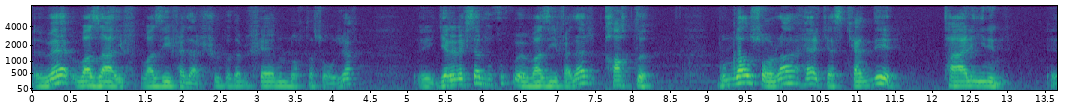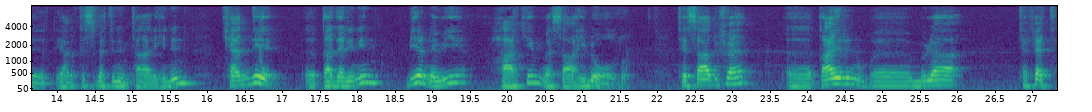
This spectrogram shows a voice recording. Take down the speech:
ve vazaif, vazifeler. Şurada da bir F'nin noktası olacak. E, geleneksel hukuk ve vazifeler kalktı. Bundan sonra herkes kendi talihinin e, yani kısmetinin talihinin kendi e, kaderinin bir nevi hakim ve sahibi oldu. Tesadüfe e, gayrın mülatefet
